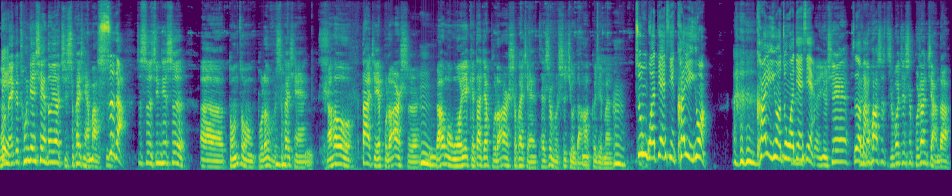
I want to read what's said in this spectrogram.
我买个充电线都要几十块钱吧？是的，这是今天是呃，董总补了五十块钱，嗯然后大姐补了二十，嗯，然后我我也给大家补了二十块钱，才是五十九的啊，哥姐们。嗯，中国电信可以用，可以用中国电信。对，有些知道吧很多话是直播间是不让讲的，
